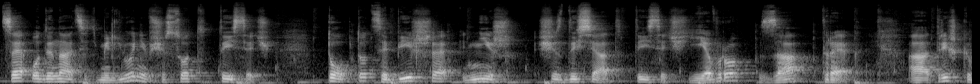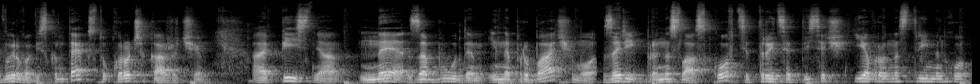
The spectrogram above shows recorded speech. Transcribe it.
Це 11 мільйонів 600 тисяч. Тобто це більше ніж 60 тисяч євро за трек. Трішки вирвав із контексту. Коротше кажучи, пісня Не забудем і не пробачимо за рік принесла сковці 30 тисяч євро на стрімінгу.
